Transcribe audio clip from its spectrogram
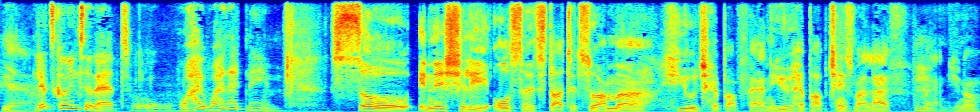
yeah. Let's go into that. Why why that name? So initially, also it started. So I'm a huge hip hop fan. You hip hop changed my life, man. You know,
